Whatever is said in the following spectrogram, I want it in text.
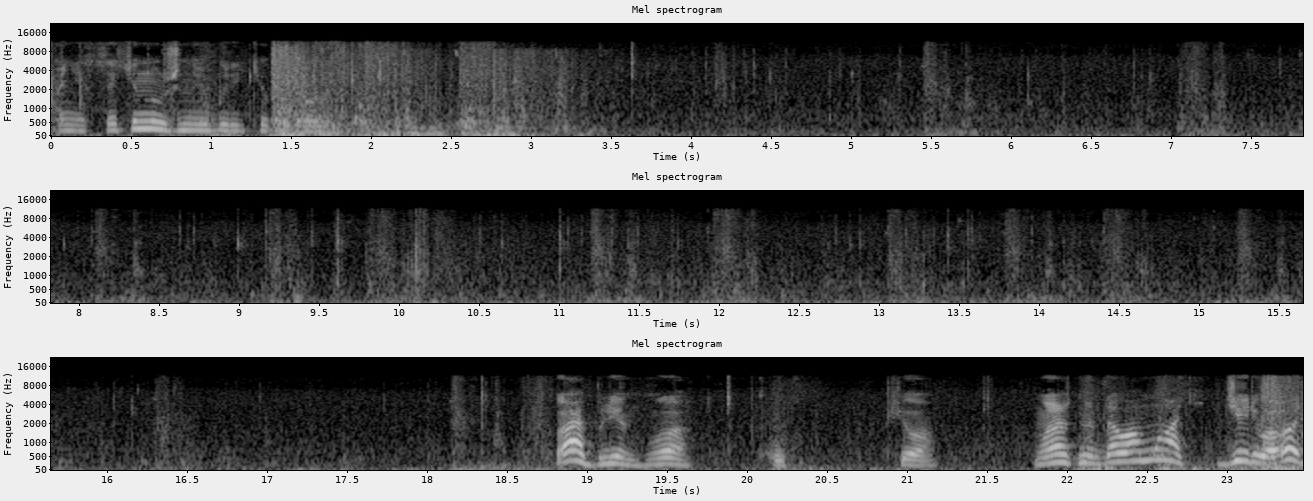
Они, кстати, нужные были те патроны. А, блин, о. Все. Можно доломать дерево. Ой.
